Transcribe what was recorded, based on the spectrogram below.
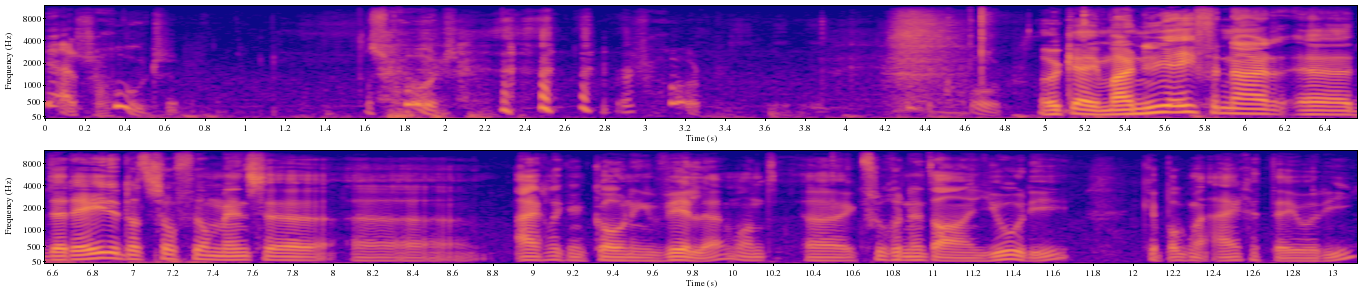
Ja, dat is goed. Dat is goed. dat is goed. Goed. Oké, maar nu even naar de reden dat zoveel mensen eigenlijk een koning willen. Want eh, ik vroeg het net al aan Juri, ik heb ook mijn eigen theorie.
